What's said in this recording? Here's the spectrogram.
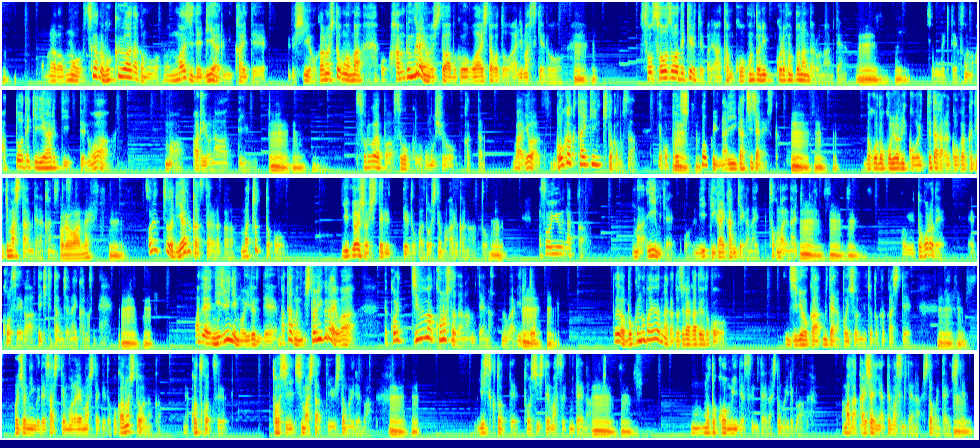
なんかもう、少なくとも僕はなんかもう、マジでリアルに書いてるし、他の人も、まあ、半分ぐらいの人は僕お会いしたことありますけど、うん。そ想像できるというかね、あ、多分こう、本当に、これ本当なんだろうな、みたいな。うん。うん。想像できて、その圧倒的リアリティっていうのは、まあ、あるよなっていう。うん。うん。それはやっぱすごく面白かった。まあ、要は、合格体験記とかもさ、結構ポジショントークになりがちじゃないですか。うん。うん。どこどこ予備校行ってたから合格できました、みたいな感じでそれはね。うん。それちょっとリアルかって言ったら、なんか、まあちょっとこう、よよいしょしてるっていうところはどうしてもあるかなと思う。うんそういうなんか、まあいい意味でこう利利害関係がない、そこまでないという。そういうところでえー構成ができてたんじゃないかなとね。うん。うん。まあで、20人もいるんで、まあ多分1人ぐらいは、これ自分はこの人だなみたいなのがいると、うん。例えば僕の場合はなんかどちらかというとこう、事業家みたいなポジションでちょっと書かして、うん。ポジショニングでさせてもらいましたけど、他の人はなんか、ねコツコツ投資しましたっていう人もいれば、うん。うん。リスク取って投資してますみたいな、うん。うん。元公務員ですみたいな人もいれば、まだ会社員やってますみたいな人もいたりして、ま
